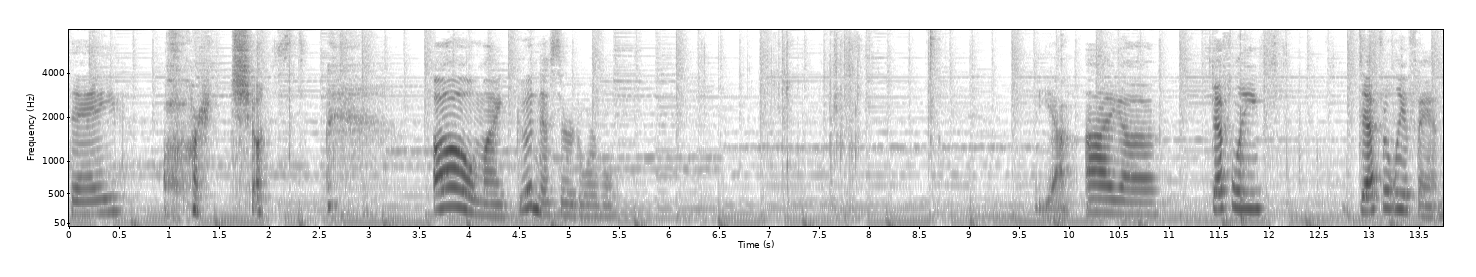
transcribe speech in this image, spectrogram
They are just oh my goodness, they're adorable. But yeah, I uh, definitely definitely a fan.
